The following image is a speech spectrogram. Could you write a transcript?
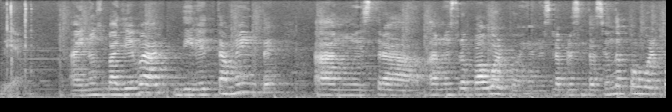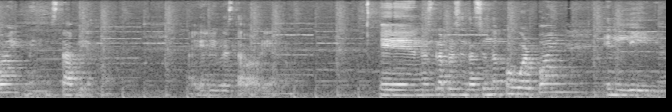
Bien, ahí nos va a llevar directamente a, nuestra, a nuestro PowerPoint, a nuestra presentación de PowerPoint, miren, está viendo arriba estaba abriendo. Eh, nuestra presentación de PowerPoint en línea.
